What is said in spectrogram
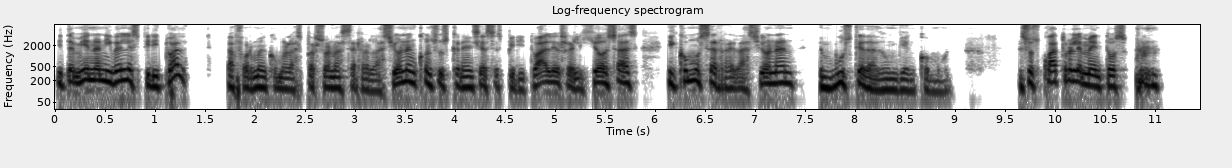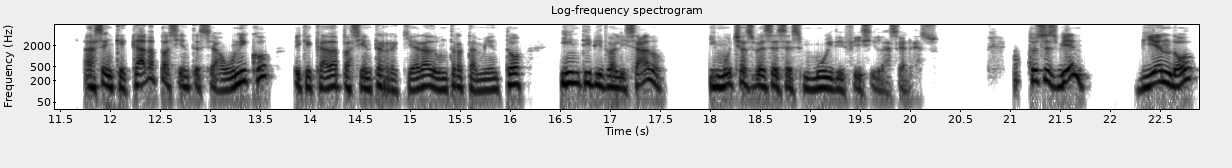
y también a nivel espiritual, la forma en cómo las personas se relacionan con sus creencias espirituales, religiosas y cómo se relacionan en búsqueda de un bien común. Esos cuatro elementos hacen que cada paciente sea único y que cada paciente requiera de un tratamiento individualizado. Y muchas veces es muy difícil hacer eso. Entonces, bien, viendo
